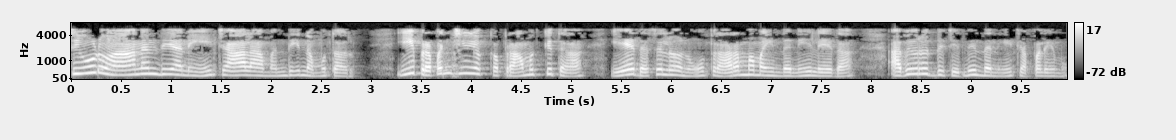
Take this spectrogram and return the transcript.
శివుడు ఆనంది అని చాలా మంది నమ్ముతారు. ఈ ప్రపంచం యొక్క ప్రాముఖ్యత ఏ దశలోనూ ప్రారంభమైందని లేదా అభివృద్ధి చెందిందని చెప్పలేము.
